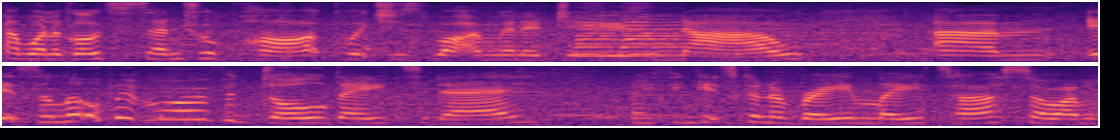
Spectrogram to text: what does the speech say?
I want to go to Central Park, which is what I'm to do now. Um, it's a little bit more of a dull day today. I think it's to rain later, so I'm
